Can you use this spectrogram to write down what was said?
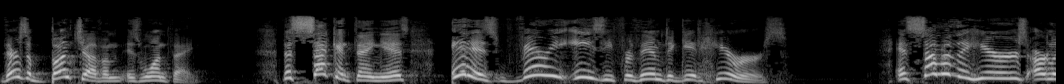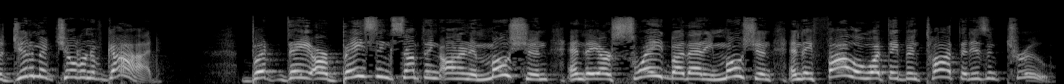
there's a bunch of them is one thing. The second thing is, it is very easy for them to get hearers. And some of the hearers are legitimate children of God. But they are basing something on an emotion and they are swayed by that emotion and they follow what they've been taught that isn't true.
